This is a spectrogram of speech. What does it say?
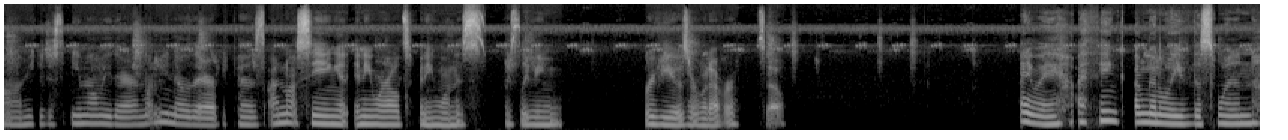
um, you could just email me there and let me know there because I'm not seeing it anywhere else if anyone is, is leaving reviews or whatever. So, anyway, I think I'm going to leave this one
